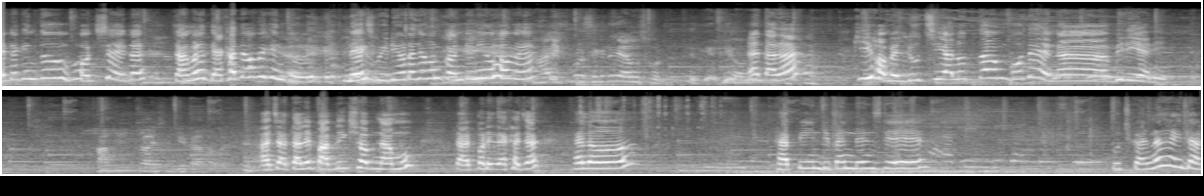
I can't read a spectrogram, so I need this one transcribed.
এটা কিন্তু হচ্ছে এটা তার মানে দেখাতে হবে কিন্তু। নেক্সট ভিডিওটা যখন কন্টিনিউ হবে। হবে? হ্যাঁ, দাদা কি হবে? লুচি আলুর দম বোধে না বিরিয়ানি? আচ্ছা তাহলে পাবলিক সব নামুক তারপরে দেখা যাক। হ্যালো हैप्पी इंडिपेंडेंस डे कुछ करना है इधर?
